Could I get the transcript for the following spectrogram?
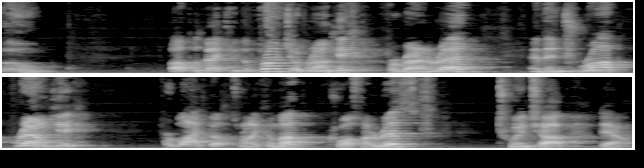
boom. Up and back to the front jump round kick for brown and red, and then drop round kick for black belts. When I come up, cross my wrist, twin chop down.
